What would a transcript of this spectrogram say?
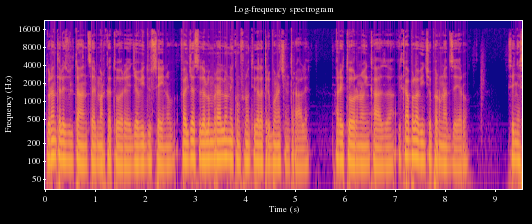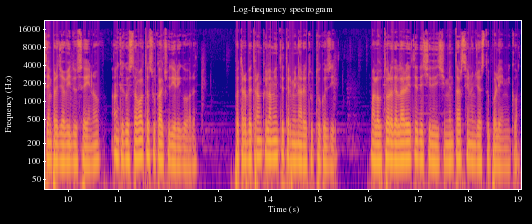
Durante l'esultanza il marcatore Javid Huseinov fa il gesto dell'ombrello nei confronti della tribuna centrale. Al ritorno, in casa, il Kabbalah vince per 1-0. Segna sempre Javid Huseinov anche questa volta su calcio di rigore. Potrebbe tranquillamente terminare tutto così, ma l'autore della rete decide di cimentarsi in un gesto polemico.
